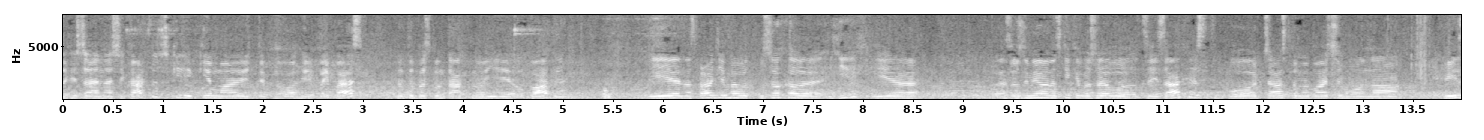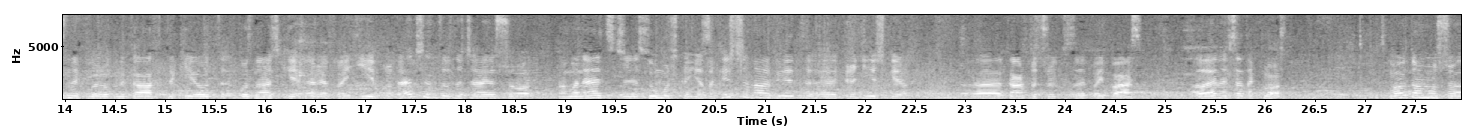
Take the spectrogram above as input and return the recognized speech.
захищає наші карточки, які мають технологію PayPass, тобто безконтактної оплати. І насправді ми от послухали їх і зрозуміли, наскільки важливо цей захист, бо часто ми бачимо на різних виробниках такі от позначки RFID Protection. Це означає, що гаманець чи сумочка є захищена від е, крадіжки е, карточок з PayPass. Але не все так просто. Справа в тому, що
